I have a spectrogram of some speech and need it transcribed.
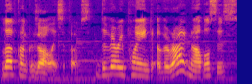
Love conquers all, I suppose. The very point of erotic novels is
